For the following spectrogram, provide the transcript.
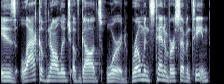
is lack of knowledge of God's word. Romans 10 and verse 17,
